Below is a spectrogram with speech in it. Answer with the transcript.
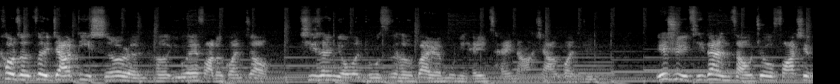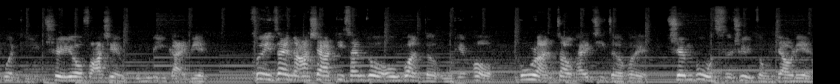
靠着最佳第十二人和 UEFA 的关照，牺牲尤文图斯和拜仁慕尼黑才拿下冠军。也许提旦早就发现问题，却又发现无力改变，所以在拿下第三座欧冠的五天后，突然召开记者会，宣布辞去总教练。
